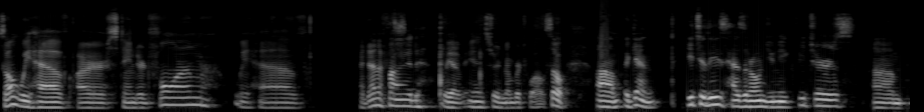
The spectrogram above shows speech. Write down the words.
So we have our standard form, we have identified, we have answered number 12. So um, again, each of these has their own unique features. Um,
